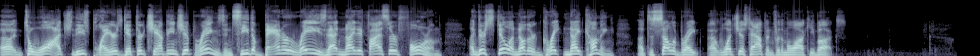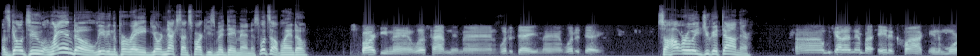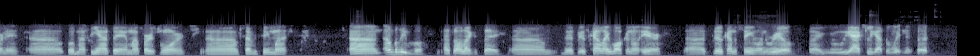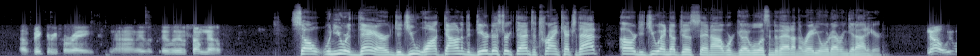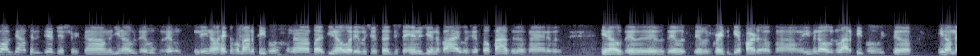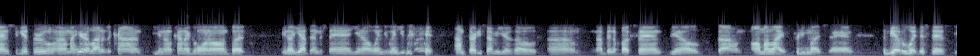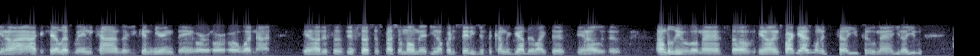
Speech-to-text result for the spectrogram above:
uh, to watch these players get their championship rings and see the banner raised that night at Fiserv Forum. Like, there's still another great night coming uh, to celebrate uh, what just happened for the Milwaukee Bucks. Let's go to Lando leaving the parade. You're next on Sparky's Midday Madness. What's up, Lando? Sparky, man, what's happening, man? What a day, man. What a day. So, how early did you get down there? Uh, we got out there about 8 o'clock in the morning uh, with my fiance and my firstborn, uh, 17 months. Um, unbelievable. That's all I can say. Um, it's, it's kind of like walking on air. Uh, still kind of seems unreal. Like we actually got to witness a, a victory parade. Uh, it was it was, it was something else. So, when you were there, did you walk down to the Deer District then to try and catch that? Or did you end up just saying, oh, we're good. We'll listen to that on the radio or whatever and get out of here? No, we walked down to the Deer District. Um, you know, it was it was you know a heck of a lot of people. Uh, but you know what? It was just a, just the energy and the vibe was just so positive, man. It was, you know, it was it was it was, it was great to be a part of. Um, even though it was a lot of people, we still, you know, managed to get through. Um, I hear a lot of the cons, you know, kind of going on, but you know, you have to understand, you know, when when you I'm 37 years old. Um, I've been a Bucks fan, you know, um, all my life pretty much, and to be able to witness this, you know, I, I could care less with any cons if you couldn't hear anything or, or, or whatnot. You know, this is just such a special moment, you know, for the city just to come together like this, you know, is, is unbelievable, man. So, you know, and Sparky, I just want to tell you too, man, you know, you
